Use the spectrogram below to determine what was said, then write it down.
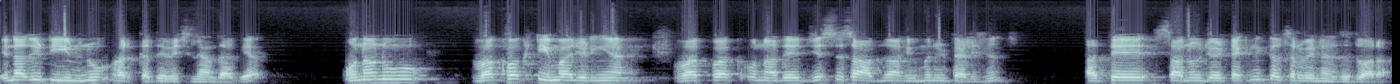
ਇਹਨਾਂ ਦੀ ਟੀਮ ਨੂੰ ਹਰਕਤ ਦੇ ਵਿੱਚ ਲਿਆਂਦਾ ਗਿਆ। ਉਹਨਾਂ ਨੂੰ ਵੱਖ-ਵੱਖ ਟੀਮਾਂ ਜਿਹੜੀਆਂ ਵੱਖ-ਵੱਖ ਉਹਨਾਂ ਦੇ ਜਿਸ ਹਿਸਾਬ ਨਾਲ ਹਿਊਮਨ ਇੰਟੈਲੀਜੈਂਸ ਅਤੇ ਸਾਨੂੰ ਜੇ ਟੈਕਨੀਕਲ ਸਰਵੇਲੈਂਸ ਦੇ ਦੁਆਰਾ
